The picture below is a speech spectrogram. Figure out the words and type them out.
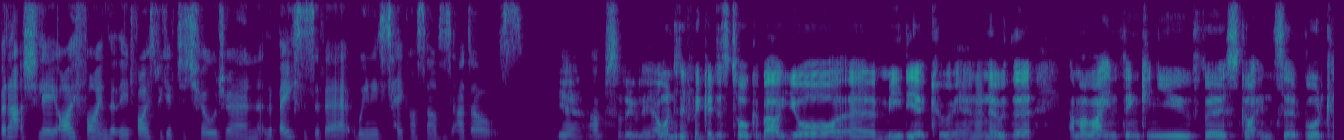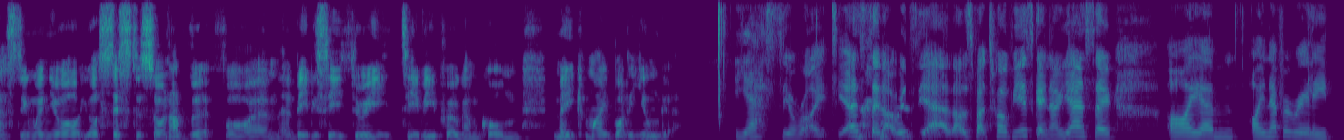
But actually, I find that the advice we give to children, the basis of it, we need to take ourselves as adults. Yeah, absolutely. I wondered if we could just talk about your uh, media career. And I know that, am I right in thinking you first got into broadcasting when your, your sister saw an advert for um, a BBC Three TV program called Make My Body Younger? Yes, you're right. Yes, so that was yeah, that was about twelve years ago now. Yeah, so I um I never really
